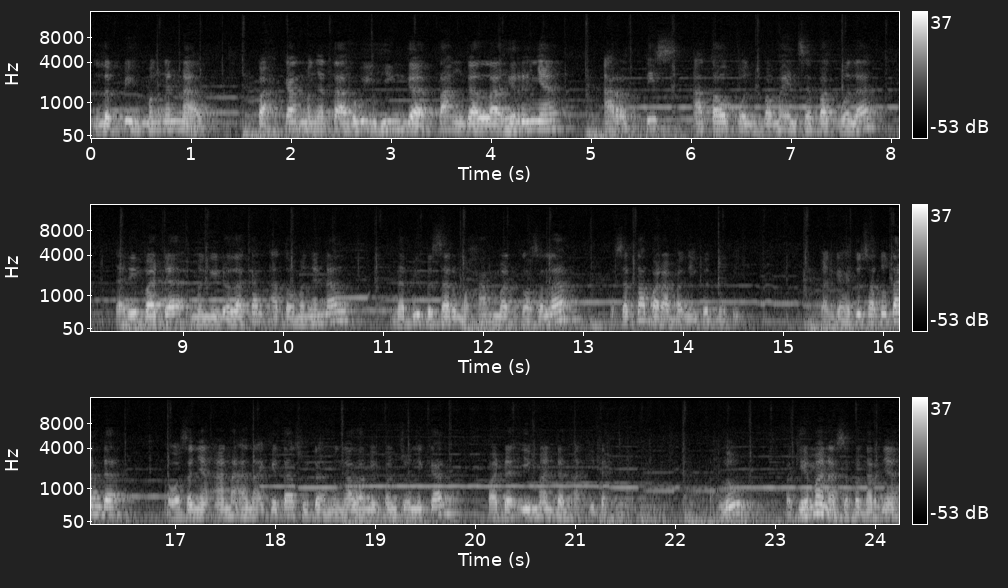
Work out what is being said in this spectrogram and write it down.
lebih mengenal, bahkan mengetahui hingga tanggal lahirnya artis ataupun pemain sepak bola daripada mengidolakan atau mengenal Nabi besar Muhammad SAW beserta para pengikut Nabi. Bukankah itu satu tanda bahwasanya anak-anak kita sudah mengalami penculikan pada iman dan akidahnya. Lalu bagaimana sebenarnya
